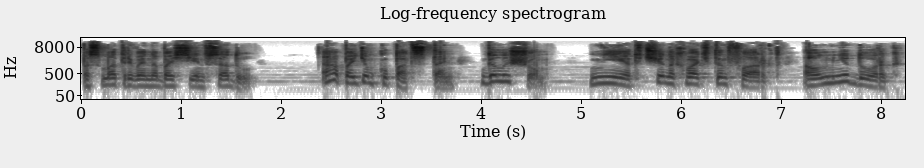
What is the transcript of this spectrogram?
посматривая на бассейн в саду. «А, пойдем купаться, Тань. Голышом. Нет, Чена хватит инфаркт, а он мне дорог.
